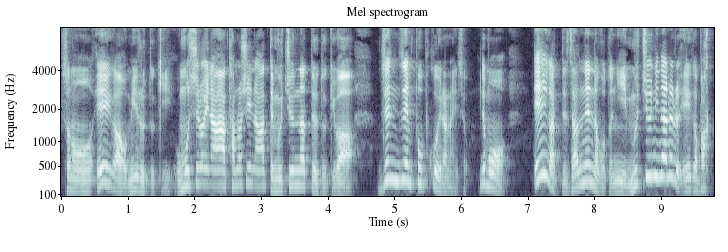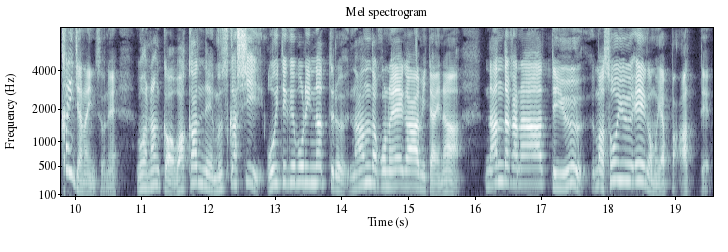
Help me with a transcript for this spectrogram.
その映画を見るとき、面白いな楽しいなって夢中になってるときは、全然ポップコーンいらないんですよ。でも、映画って残念なことに夢中になれる映画ばっかりじゃないんですよね。うわ、なんかわかんねえ、難しい、置いてけぼりになってる、なんだこの映画、みたいな、なんだかなーっていう、まあそういう映画もやっぱあって。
